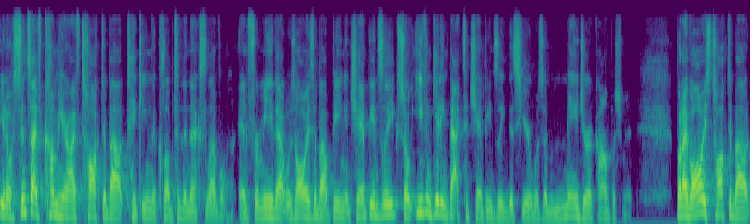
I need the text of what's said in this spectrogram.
you know, since I've come here, I've talked about taking the club to the next level, and for me, that was always about being in Champions League. So even getting back to Champions League this year was a major accomplishment. But I've always talked about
